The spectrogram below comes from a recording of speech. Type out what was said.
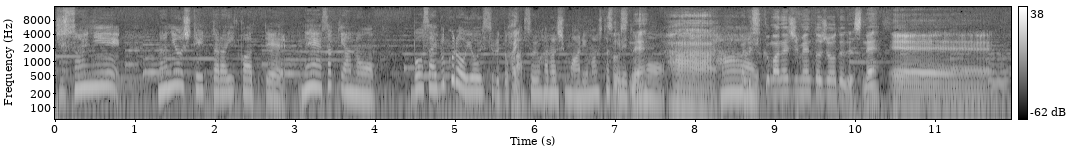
実際に何をしていったらいいかってねさっきあの防災袋を用意するとか、はい。そういう話もありましたけれども、はい。はい。まあリスクマネジメント上でですね、えー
